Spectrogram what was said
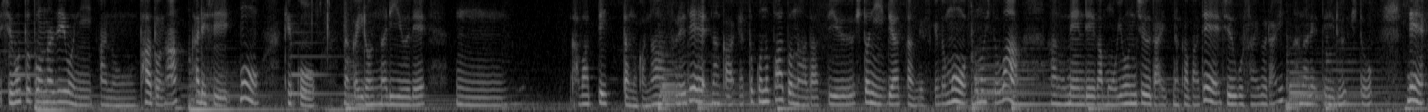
仕事と同じようにあのパートナー彼氏も結構なんかいろんな理由でうん変わっていったのかな。それでなんかやっとこのパートナーだっていう人に出会ったんですけどもその人はあの年齢がもう40代半ばで15歳ぐらい離れている人。で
